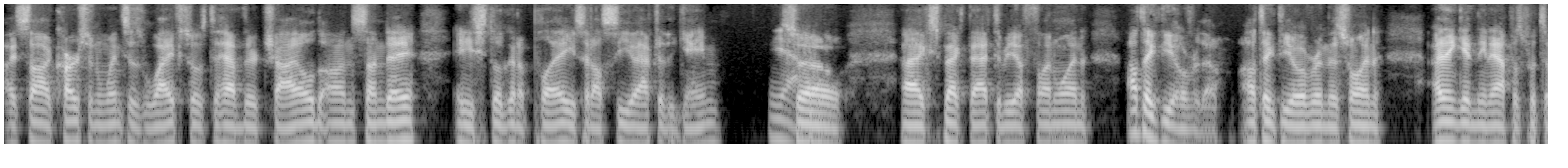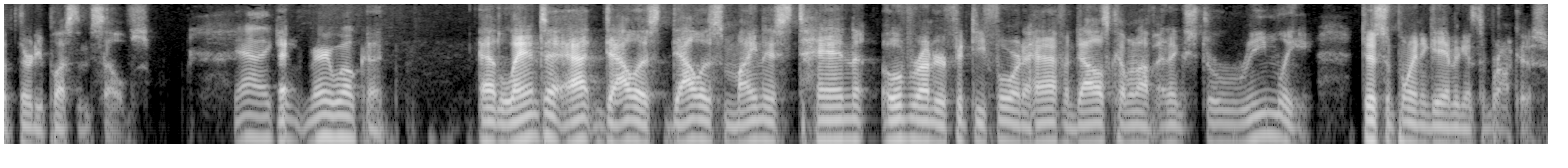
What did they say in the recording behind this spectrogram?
I saw Carson Wentz's wife supposed to have their child on Sunday, and he's still going to play. He said, "I'll see you after the game." Yeah. So I expect that to be a fun one. I'll take the over though. I'll take the over in this one. I think Indianapolis puts up 30 plus themselves. Yeah, they can, very well could. Atlanta at Dallas. Dallas minus 10 over under 54 and a half and Dallas coming off an extremely disappointing game against the Broncos.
